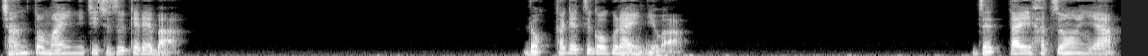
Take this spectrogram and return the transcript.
ちゃんと毎日続ければ、6ヶ月後ぐらいには、絶対発音や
